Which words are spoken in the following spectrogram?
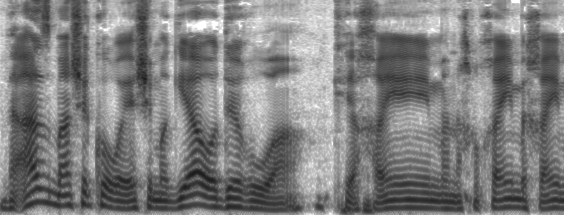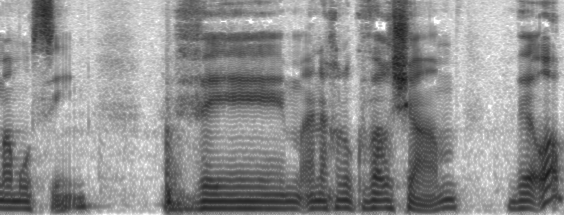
ואז מה שקורה שמגיע עוד אירוע כי החיים אנחנו חיים בחיים עמוסים ואנחנו כבר שם והופ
